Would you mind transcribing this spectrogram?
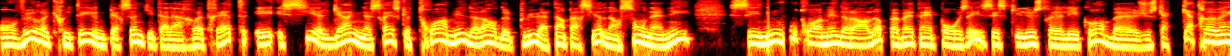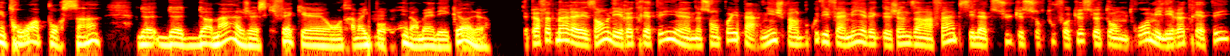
on veut recruter une personne qui est à la retraite et si elle gagne ne serait-ce que 3 000 de plus à temps partiel dans son année, ces nouveaux 3 000 $-là peuvent être imposés, c'est ce qui illustre les courbes, euh, jusqu'à 83 de, de dommages, ce qui fait qu'on travaille pour rien dans bien des cas. Là. Tu as parfaitement raison. Les retraités euh, ne sont pas épargnés. Je parle beaucoup des familles avec de jeunes enfants, puis c'est là-dessus que surtout focus le tome 3. Mais les retraités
